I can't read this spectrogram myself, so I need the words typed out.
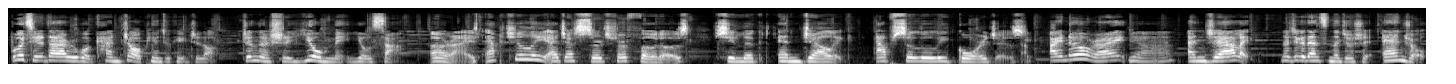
不过其实大家如果看照片就可以知道，真的是又美又飒。 Alright, actually, I just searched her photos. She looked angelic, absolutely gorgeous. I know, right? Yeah. Angelic. 那这个单词呢，就是 angel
